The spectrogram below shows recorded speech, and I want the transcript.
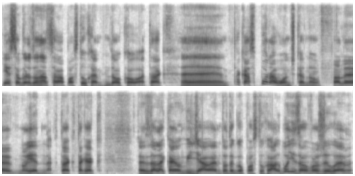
jest ogrodzona cała pastuchem dookoła, tak? E, taka spora łączka, no, ale no jednak, tak? Tak jak z daleka ją widziałem, to tego pastucha albo nie zauważyłem,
